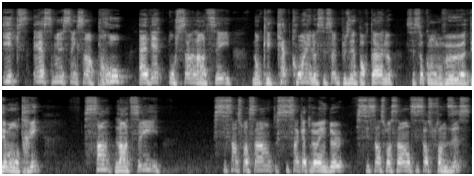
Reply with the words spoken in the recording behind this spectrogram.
XS 1500 Pro avec ou sans lentille. Donc, les quatre coins, c'est ça le plus important. C'est ça qu'on veut euh, démontrer. Sans lentille, 660, 682, 660, 670.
